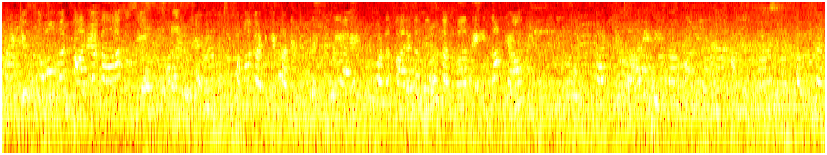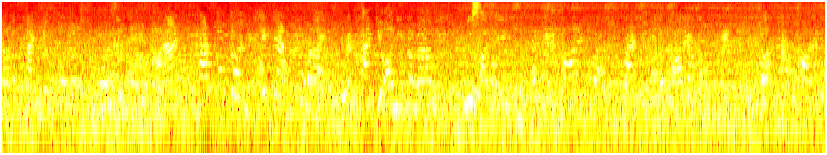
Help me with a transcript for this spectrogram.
thank you so much ਸਾਰਿਆਂ ਦਾ ਤੁਸੀਂ ਚੈਨਲ ਵਿੱਚ ਸਮਾਂ ਕੱਢ ਕੇ ਸਾਡੇ ਫਿਲਮ ਦੇਖਣ ਲਈ ਆਏ ਤੁਹਾਡਾ ਸਾਰਿਆਂ ਦਾ ਦਿਲੋਂ ਧੰਨਵਾਦ ਤੇ ਇੰਨਾ ਪਿਆਰ ਦਿੱਤਾ ਥੈਂਕ ਯੂ ਸਾਰੇ ਟੀਮ ਦਾ ਸਭ ਤੋਂ ਪਹਿਲਾਂ ਤਾਂ thank you so much and hats off to Anita ਕੈਂਪਨ ਬਣਾਈ and thank you Anita ma'am Nisha ji and ਸਾਰੇ ਥੈਂਕ ਯੂ ਤੁਹਾਡਾ ਸਾਰਿਆਂ ਦਾ ਬਸ ਮੈਂ ਸਾਰਿਆਂ ਨੂੰ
